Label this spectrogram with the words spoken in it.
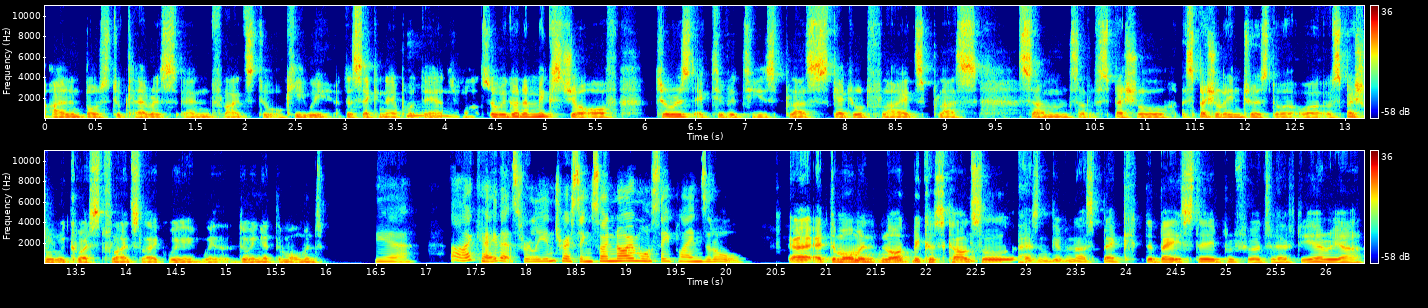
island, both to Claris and flights to Okiwi, the second airport mm. there as mm. well. So we got a mixture of tourist activities plus scheduled flights plus some sort of special special interest or, or special request flights like we, we're doing at the moment. Yeah. Oh, okay. That's really interesting. So no more seaplanes at all. Uh, at the moment, not because council hasn't given us back the base. They prefer to have the area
